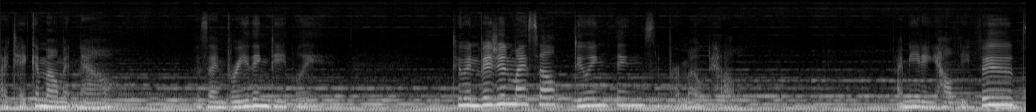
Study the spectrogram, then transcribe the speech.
I take a moment now, as I'm breathing deeply, to envision myself doing things that promote health. I'm eating healthy foods.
